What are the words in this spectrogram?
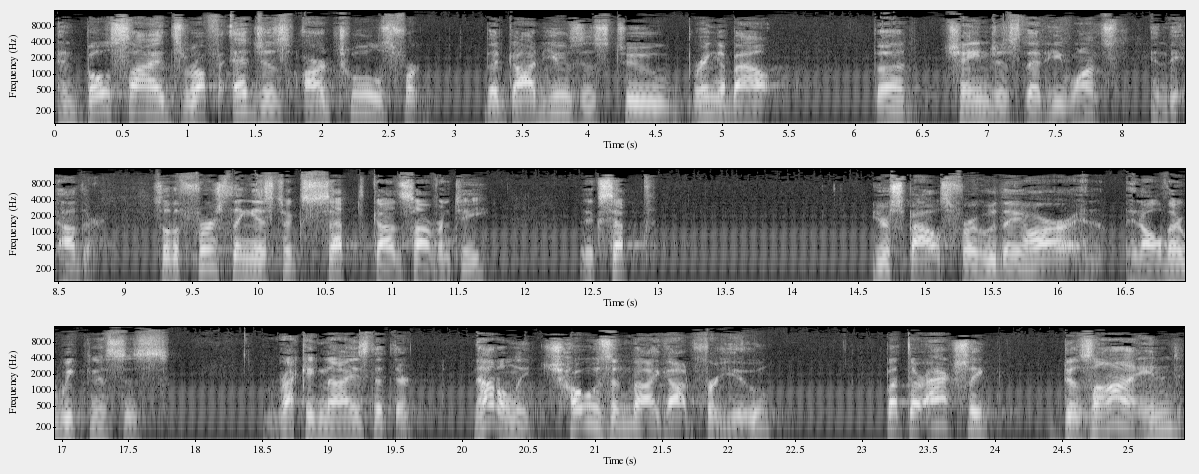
And both sides' rough edges are tools for, that God uses to bring about the changes that he wants in the other. So the first thing is to accept God's sovereignty, accept your spouse for who they are and, and all their weaknesses. Recognize that they're not only chosen by God for you, but they're actually designed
